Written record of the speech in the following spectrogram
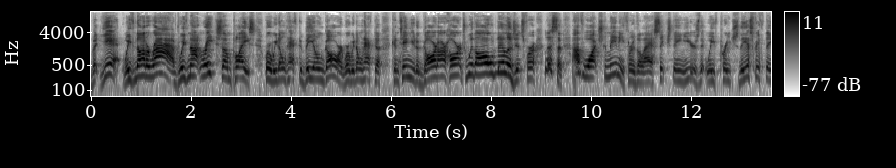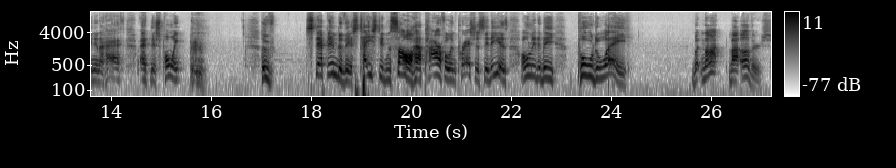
but yet, we've not arrived. We've not reached some place where we don't have to be on guard, where we don't have to continue to guard our hearts with all diligence. For, listen, I've watched many through the last 16 years that we've preached this, 15 and a half at this point, who've stepped into this, tasted and saw how powerful and precious it is, only to be pulled away, but not by others.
